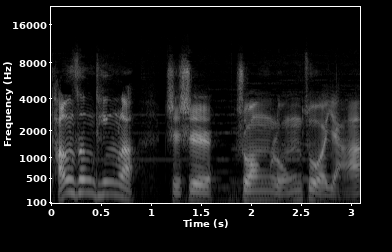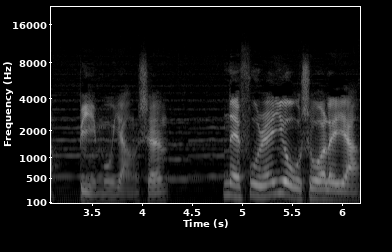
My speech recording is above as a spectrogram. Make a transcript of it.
唐僧听了，只是装聋作哑，闭目养神。那妇人又说了呀：“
